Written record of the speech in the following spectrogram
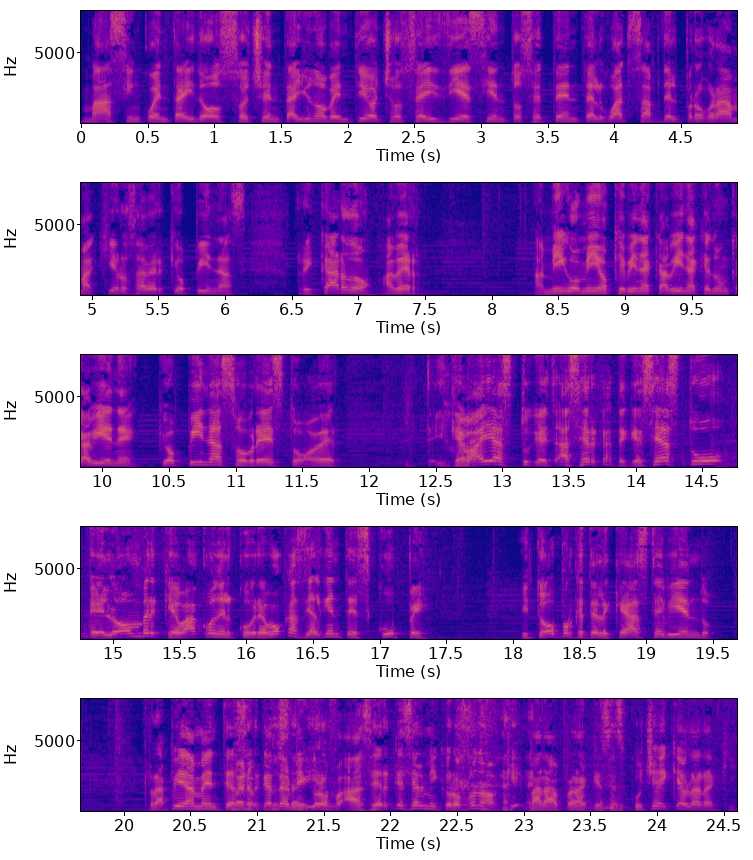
Más 52 81 28 610 170, el WhatsApp del programa. Quiero saber qué opinas. Ricardo, a ver, amigo mío que viene a cabina, que nunca viene, ¿qué opinas sobre esto? A ver, que vayas tú, que acércate, que seas tú el hombre que va con el cubrebocas y alguien te escupe. Y todo porque te le quedaste viendo. Rápidamente, Bueno, acércate pues al micrófono. Acérquese al micrófono aquí, para, para que se escuche, hay que hablar aquí.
